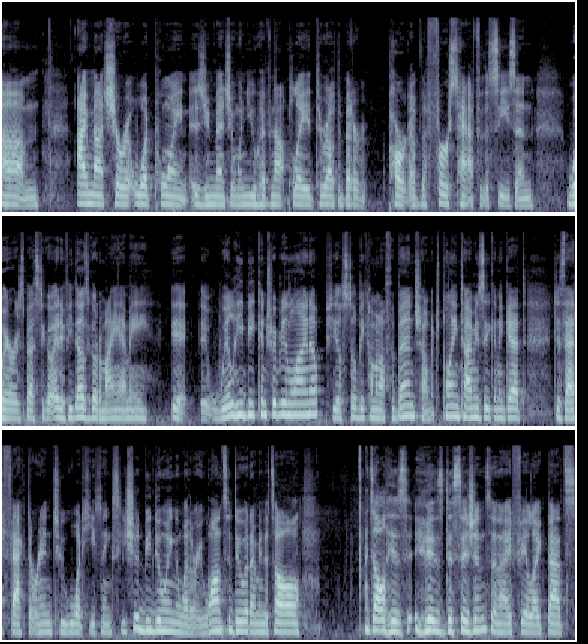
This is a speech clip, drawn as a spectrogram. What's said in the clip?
Um, I'm not sure at what point, as you mentioned, when you have not played throughout the better part of the first half of the season, where is best to go. And if he does go to Miami, it, it, will he be contributing lineup? He'll still be coming off the bench. How much playing time is he going to get? Does that factor into what he thinks he should be doing and whether he wants to do it? I mean, it's all it's all his his decisions, and I feel like that's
